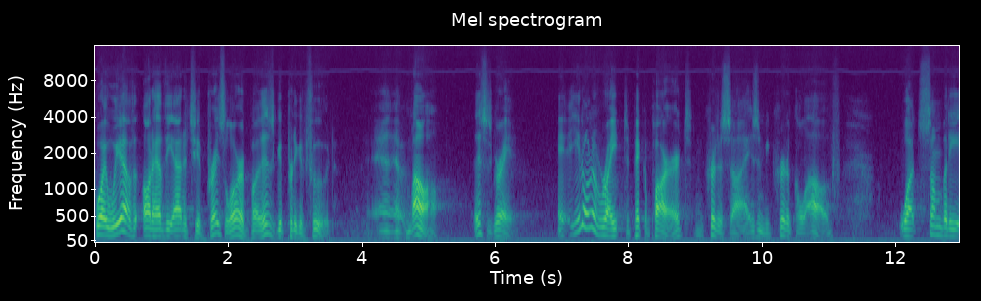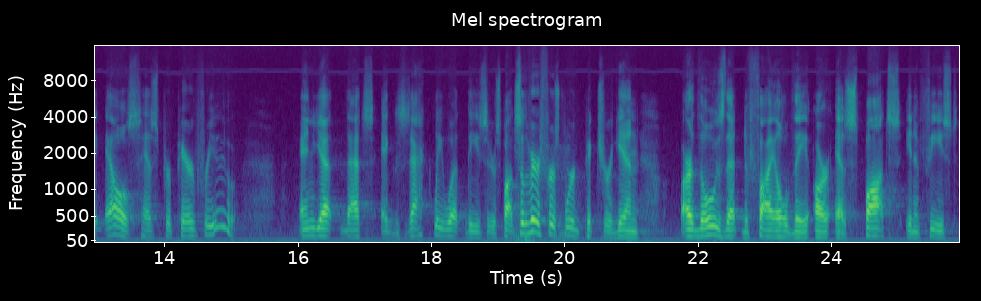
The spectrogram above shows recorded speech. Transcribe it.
Boy, we have, ought to have the attitude praise the Lord, boy, this is good, pretty good food and, wow, this is great. Eh, you don't have a right to pick apart and criticize and be critical of what somebody else has prepared for you. And yet, that's exactly what these are spots. So, the very first word picture again are those that defile. They are as spots in a feast.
